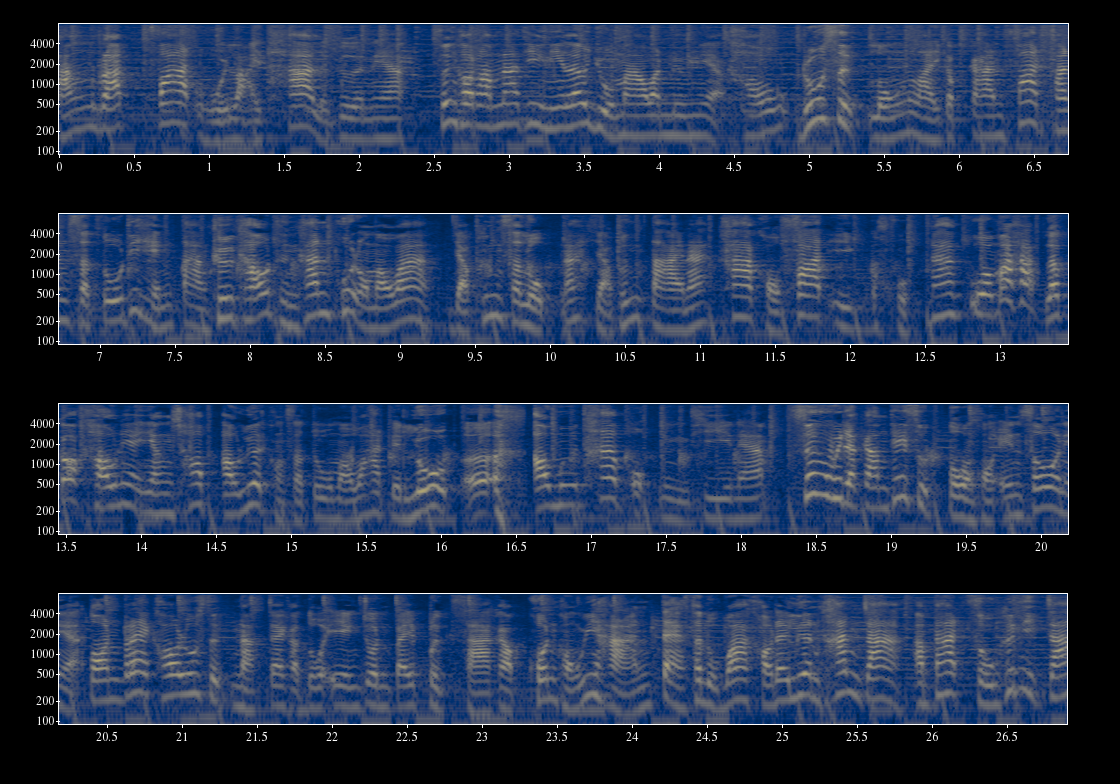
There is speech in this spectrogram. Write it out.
ทั้งรัดฟาดโอ้โหหลายท่าเหลือเกินเนี่ยฮะซึ่งเขาทำหน้าที่นี้แล้วอยู่มาวันหนึงเนี่ยเขารู้สึกหลงไหลกับการฟาดฟันศัตรูที่เห็นต่าง คือเขาถึงขั้นพูดออกมาว่า อย่าเพิ่งสลบนะ อย่าเพิ่งตายนะข้าขอฟาดอีกโอ้โหน่ากลัวมาก แล้วก็เขาเนี่ยยังชอบเอาเลือดของศัตรูมาวาดเป็นรูปเออเอามือทาบอกหนึ่งทีนะครับซึ่งวิรกรรมที่สุดโต่งของเอนโซเนี่ยตอนแรกเขารู้สึกหนักใจกับตัวเองจนไปปรึกษากับคนของวิหาร แต่สรุปว่าเขาได้เลื่อนขั้นจ้าอำนาจสูงขึ้นอีกจ้า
